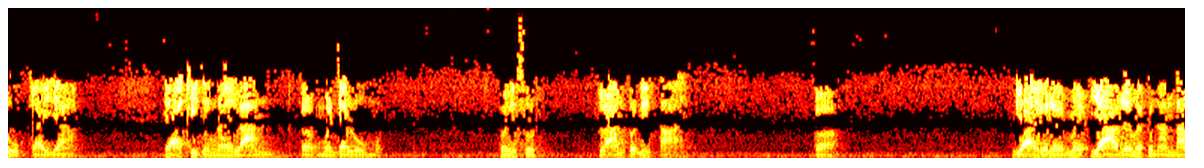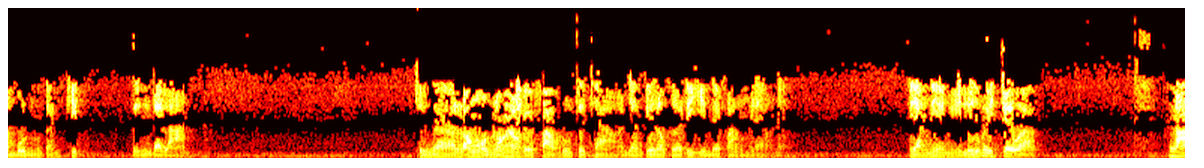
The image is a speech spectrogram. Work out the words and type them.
ถูกใจย่าย่าคิดยังไงหลานก็เหมือนจะรู้หมดผลที่สุดหลานคนนี้ตาย ก็ยายก็เลยไม่ย่าเลยไม่เป็นอันทำบุญเหมือนกันคิดถึงแต่หลานถึงว่าร้องห่มร้องไห้ไปเฝ้าพระเจ้า อย่างที่เราเคยได้ยินได้ฟังมาแล้วเนี่ยอย่างนี้มีหรือไปเจอว่าพระ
